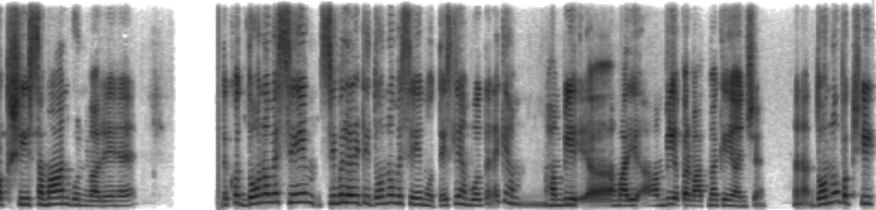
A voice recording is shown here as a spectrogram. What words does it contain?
पक्षी समान गुण वाले हैं। देखो दोनों में सेम सिमिलरिटी दोनों में सेम होते हैं इसलिए हम बोलते हैं ना कि हम हम भी आ, हमारी हम भी परमात्मा के ही अंश हैं। है ना? दोनों पक्षी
